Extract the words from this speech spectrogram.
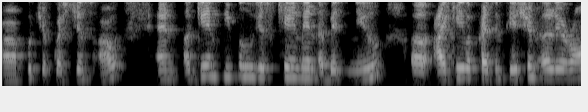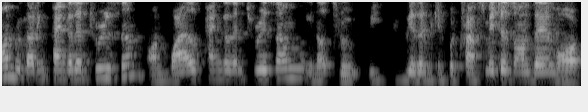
uh, put your questions out. And again, people who just came in a bit new, uh, I gave a presentation earlier on regarding pangolin tourism, on wild pangolin tourism, you know, through whether we can put transmitters on them or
